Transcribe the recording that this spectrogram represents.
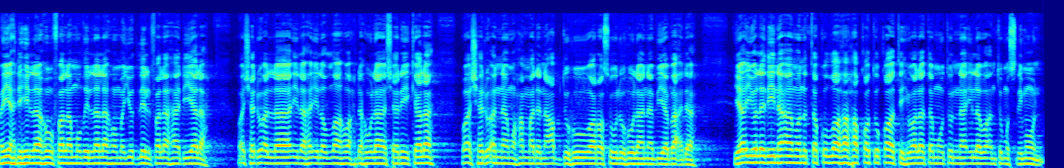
من يهده الله فلا مضل له ومن يضلل فلا هادي له. وأشهد أن لا إله إلا الله وحده لا شريك له وأشهد أن محمدا عبده ورسوله لا نبي بعده. يا أيها الذين آمنوا اتقوا الله حق تقاته ولا تموتن إلا وأنتم مسلمون.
